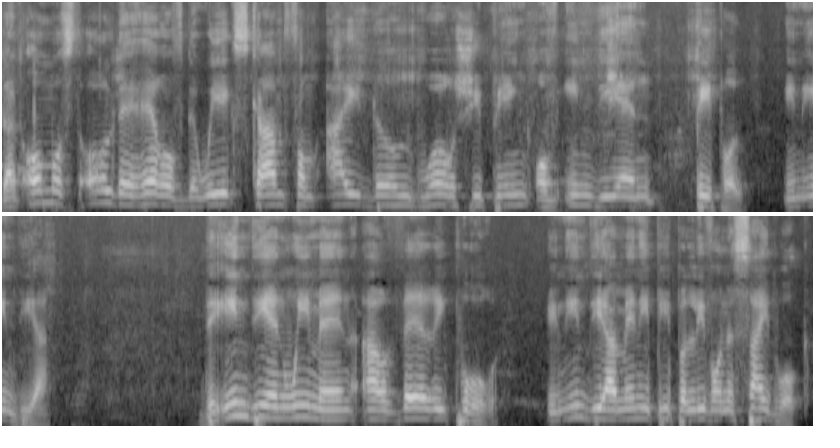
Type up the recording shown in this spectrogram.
that almost all the hair of the wigs come from idol worshipping of Indian people in India. The Indian women are very poor. In India, many people live on a sidewalk.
